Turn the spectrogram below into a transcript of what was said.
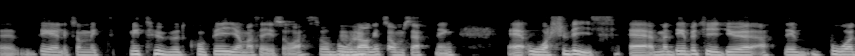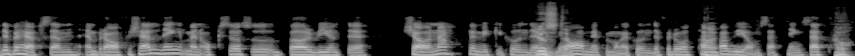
Eh, det är liksom mitt, mitt huvud-KPI om man säger så. Så mm. bolagets omsättning. eh, årsvis. Eh, men det betyder ju att det både behövs en, en bra försäljning, men också så bör vi ju inte körna för mycket kunder eller bli av med för många kunder, för då tappar Nej. vi omsättning. Så att ja.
